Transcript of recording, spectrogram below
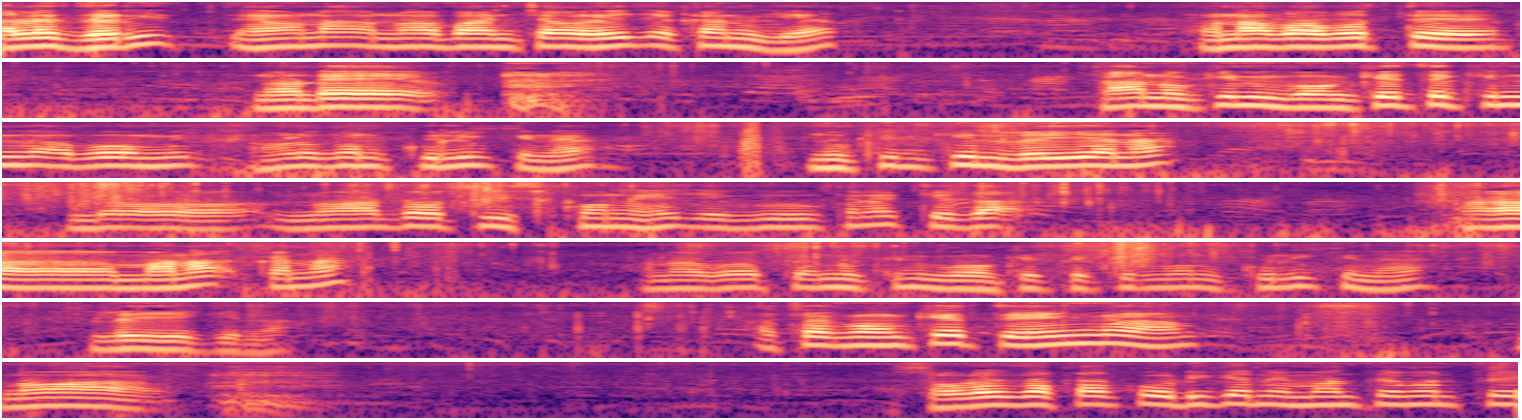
ᱟᱞᱮ ᱫᱷᱟᱹᱨᱤᱡ ᱛᱮᱦᱚᱸ ᱱᱚᱣᱟ ᱵᱟᱧᱪᱟᱣ ᱦᱮᱡ ᱟᱠᱟᱱ ᱜᱮᱭᱟ ᱚᱱᱟ ᱵᱟᱵᱚᱫ ᱛᱮ ᱱᱚᱰᱮ ᱱᱟᱜ ᱱᱩᱠᱤᱱ ᱜᱚᱢᱠᱮ ᱛᱟᱹᱠᱤᱱ ᱟᱵᱚ ᱢᱤᱫ ᱦᱚᱲ ᱵᱚᱱ ᱠᱩᱞᱤ ᱠᱤᱱᱟ ᱱᱩᱠᱤᱱ ᱠᱤᱱ ᱞᱟᱹᱭᱟ ᱱᱟᱜ ᱟᱫᱚ ᱱᱚᱣᱟ ᱫᱚ ᱛᱤᱥ ᱠᱷᱚᱱ ᱦᱮᱡ ᱟᱹᱜᱩ ᱠᱟᱱᱟ ᱪᱮᱫᱟᱜ ᱢᱟᱱᱟᱜ ᱠᱟᱱᱟ ᱚᱱᱟ ᱵᱟᱵᱚᱫ ᱛᱮ ᱱᱩᱠᱤᱱ ᱜᱚᱢᱠᱮ ᱛᱟᱹᱠᱤᱱ ᱵᱚᱱ ᱠᱩᱞᱤ ᱠᱤᱱᱟ ᱞᱟᱹᱭ ᱟᱹᱠᱤᱱᱟ ᱟᱪᱪᱷᱟ ᱜᱚᱢᱠᱮ ᱛᱮᱦᱮᱧ ᱢᱟ ᱱᱚᱣᱟ ᱥᱚᱲᱮ ᱫᱟᱠᱟ ᱠᱚ ᱟᱹᱰᱤᱜᱟᱱ ᱮᱢᱟᱱ ᱛᱮᱢᱟᱱ ᱯᱮ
